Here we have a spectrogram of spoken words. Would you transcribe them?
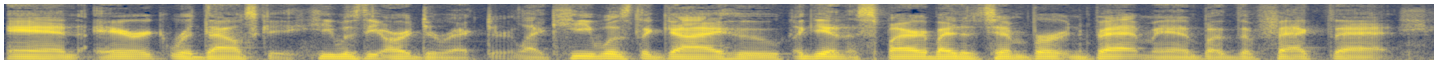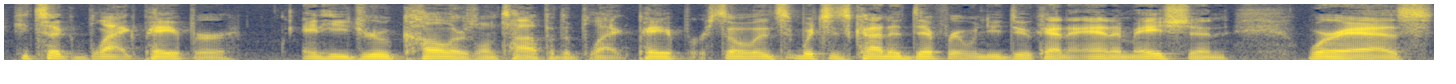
and Eric Radomski. He was the art director. Like he was the guy who, again, inspired by the Tim Burton Batman, but the fact that he took black paper and he drew colors on top of the black paper. So it's which is kind of different when you do kind of animation. Whereas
